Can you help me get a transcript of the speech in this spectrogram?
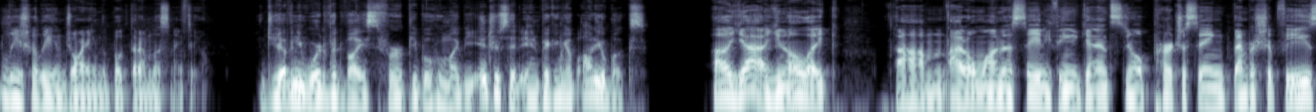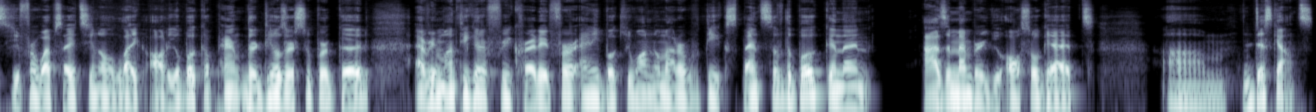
leisurely enjoying the book that I'm listening to. Do you have any word of advice for people who might be interested in picking up audiobooks? Uh, yeah, you know, like, um, I don't want to say anything against, you know, purchasing membership fees for websites, you know, like audiobook. Apparently, their deals are super good. Every month, you get a free credit for any book you want, no matter the expense of the book. And then as a member, you also get um, discounts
